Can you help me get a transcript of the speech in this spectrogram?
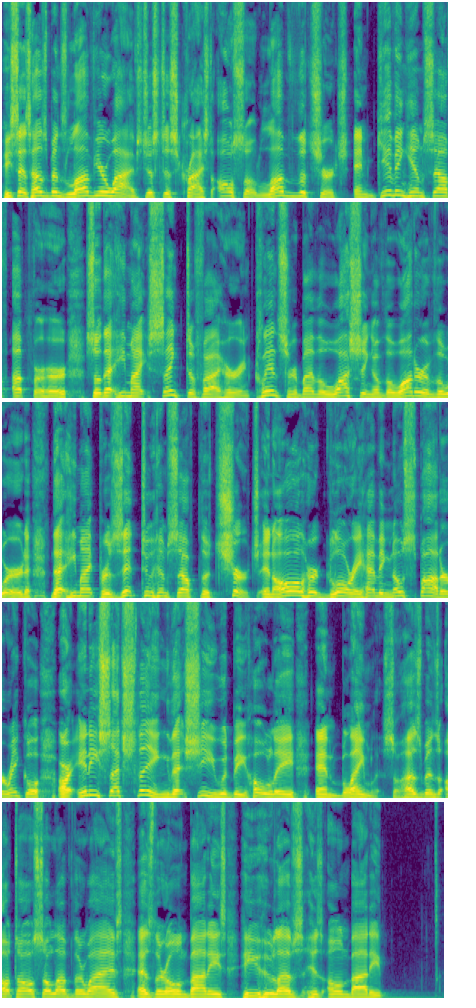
he says, Husbands, love your wives, just as Christ also loved the church and giving himself up for her, so that he might sanctify her and cleanse her by the washing of the water of the word, that he might present to himself the church in all her glory, having no spot or wrinkle or any such thing, that she would be holy and blameless. So husbands ought to also love their wives as their own body bodies. He who loves his own body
